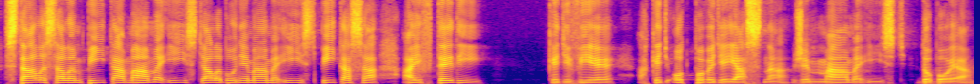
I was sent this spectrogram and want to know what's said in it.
Stále sa len pýta, máme ísť alebo nemáme ísť. Pýta sa aj vtedy, keď vie a keď odpoveď je jasná, že máme ísť do boja.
